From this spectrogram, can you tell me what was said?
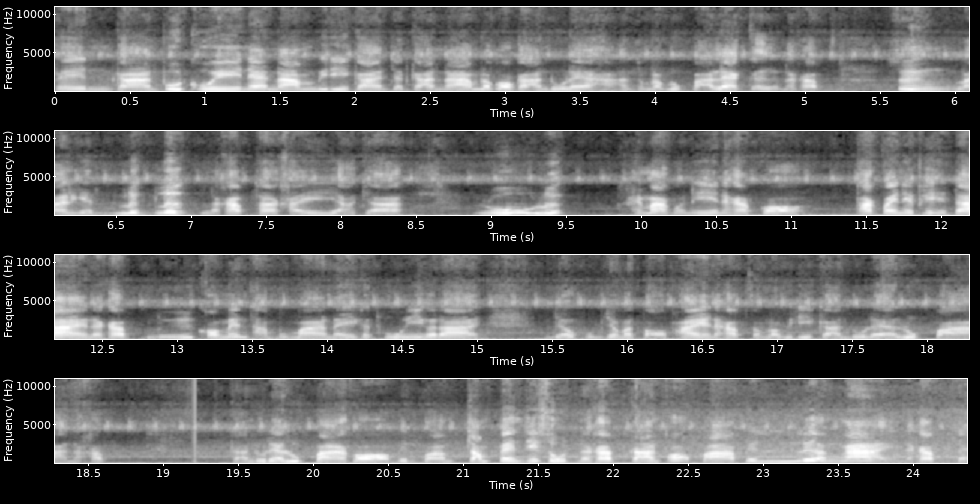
เป็นการพูดคุยแนะนำวิธีการจัดการน้ำแล้วก็การดูแลอาหารสำหรับลูกปลาแรกเกิดนะครับ ซึ่งรายละเอียดลึกๆนะครับ ถ้าใครอยากจะรู้ลึกให้มากกว่านี้นะครับ ก็ทักไปในเพจได้นะครับ หรือคอมเมนต์ถามผมมาในกระทู้นี้ก็ได้ เดี๋ยวผมจะมาตอบให้นะครับสำหรับวิธีการดูแลลูกปลานะครับ การดูแลลูกปลาก็เป็นความจำเป็นที่สุดนะครับ การเพาะปลาเป็นเรื่องง่ายนะครับ แต่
